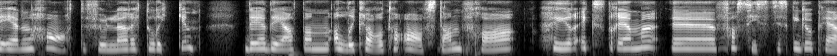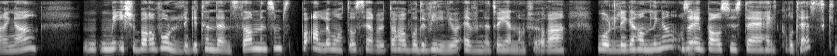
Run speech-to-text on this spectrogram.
Det er den hatefulle retorikken. Det er det at han aldri klarer å ta avstand fra høyreekstreme, eh, fascistiske grupperinger med ikke bare voldelige tendenser, men som på alle måter ser ut til å ha både vilje og evne til å gjennomføre voldelige handlinger. Altså, jeg bare syns det er helt groteskt.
